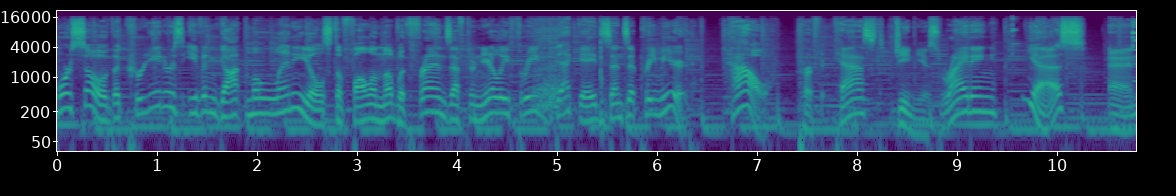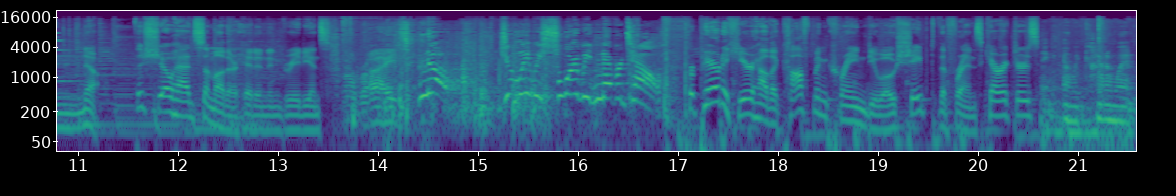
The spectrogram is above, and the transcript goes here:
More so, the creators even got millennials to fall in love with Friends after nearly three decades since it premiered. How? Perfect cast, genius writing, yes, and no. The show had some other hidden ingredients. All right. No! Joey, we swore we'd never tell. Prepare to hear how the Kauffman Crane duo shaped the Friends characters And we kind of went,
